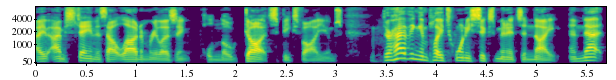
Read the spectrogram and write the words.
I, am saying this out loud. I'm realizing, well, no, duh, speaks volumes. Mm-hmm. They're having him play 26 minutes a night, and that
